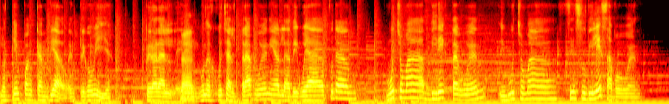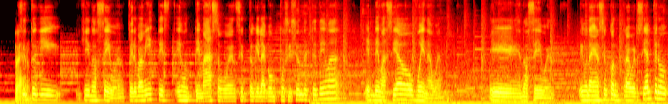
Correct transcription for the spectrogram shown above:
los tiempos han cambiado, entre comillas. Pero ahora el- el- Claro. uno escucha el trap, weón, y habla de weá, puta, mucho más directa, weón, y mucho más sin sutileza, po, weón. Claro. Siento que, que no sé, weón. Pero para mí este es, un temazo, weón. Siento que la composición de este tema es demasiado buena, weón. Eh, no sé, weón. Es una canción controversial, pero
